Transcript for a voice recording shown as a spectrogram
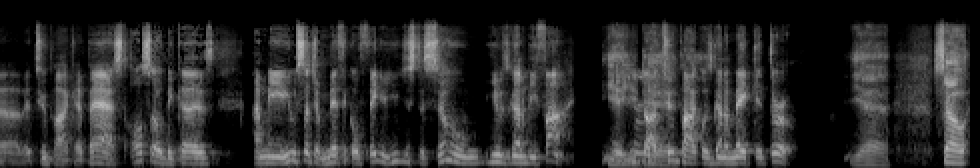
uh, that Tupac had passed. Also because I mean, he was such a mythical figure. You just assumed he was going to be fine. Yeah, you, thought Tupac was going to make it through. Yeah. So,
